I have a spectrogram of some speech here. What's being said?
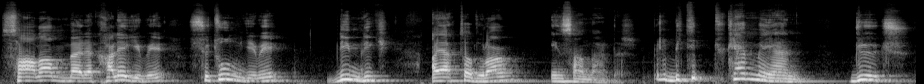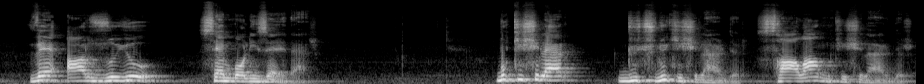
sağlam böyle kale gibi, sütun gibi dimdik ayakta duran insanlardır. Böyle bitip tükenmeyen güç ve arzuyu sembolize eder. Bu kişiler güçlü kişilerdir, sağlam kişilerdir,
